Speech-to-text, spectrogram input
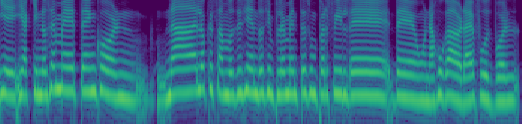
y, y aquí no se meten con nada de lo que estamos diciendo, simplemente es un perfil de, de una jugadora de fútbol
